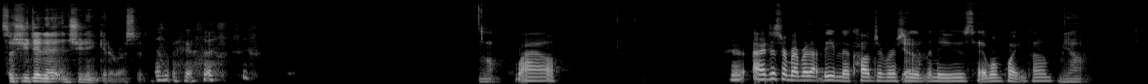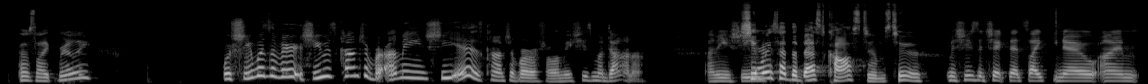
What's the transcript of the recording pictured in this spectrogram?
so she did it and she didn't get arrested. No. wow. I just remember that being a controversy yeah. in the news at one point in time. Yeah. I was like really? Well she was a very she was controversial i mean she is controversial. I mean she's madonna I mean, she, she always had the best costumes too. I mean, she's a chick that's like, you know, I'm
